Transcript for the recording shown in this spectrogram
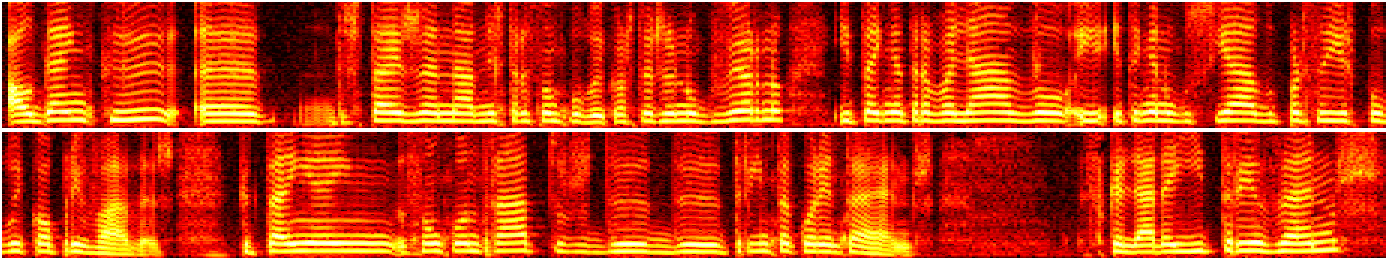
alguém que uh, esteja na administração pública ou esteja no governo e tenha trabalhado e, e tenha negociado parcerias público-privadas, que têm, são contratos de, de 30, 40 anos. Se calhar aí três anos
